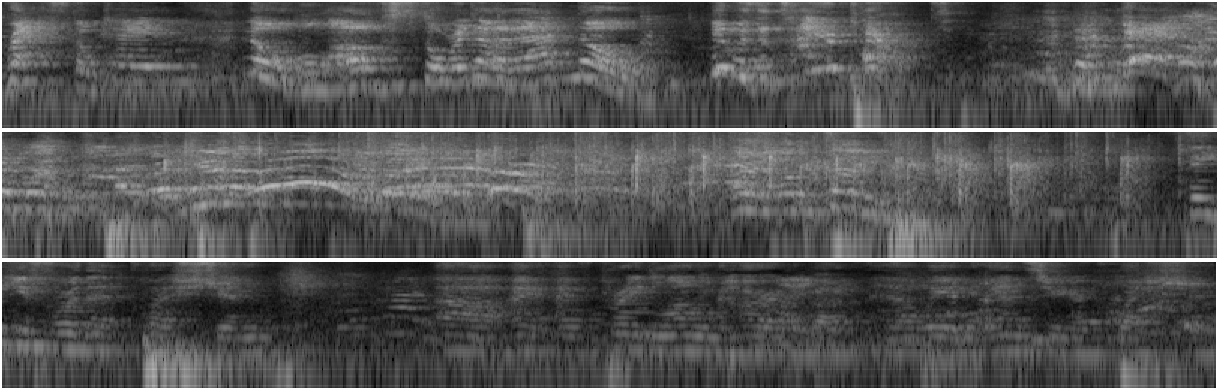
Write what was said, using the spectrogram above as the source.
rest, okay? No love story, none of that, no. He was a tired parent. Yeah! It. Thank you for that question. Uh, I, I've prayed long and hard about a way to answer your question.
